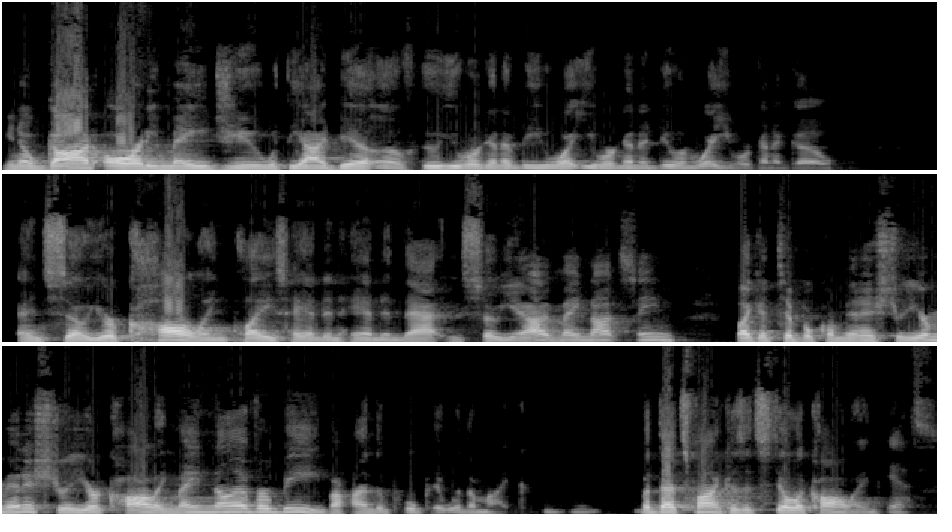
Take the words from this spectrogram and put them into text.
You know, God already made you with the idea of who you were going to be, what you were going to do, and where you were going to go. And so your calling plays hand in hand in that. And so, yeah, it may not seem like a typical ministry. Your ministry, your calling may never be behind the pulpit with a mic. Mhm. But that's fine because it's still a calling. Yes.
